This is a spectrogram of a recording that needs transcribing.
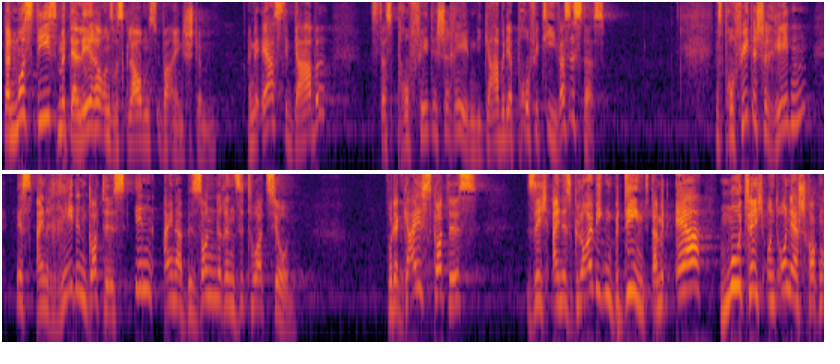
dann muss dies mit der Lehre unseres Glaubens übereinstimmen. Eine erste Gabe ist das prophetische Reden, die Gabe der Prophetie. Was ist das? Das prophetische Reden ist ein Reden Gottes in einer besonderen Situation, wo der Geist Gottes sich eines Gläubigen bedient, damit er mutig und unerschrocken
